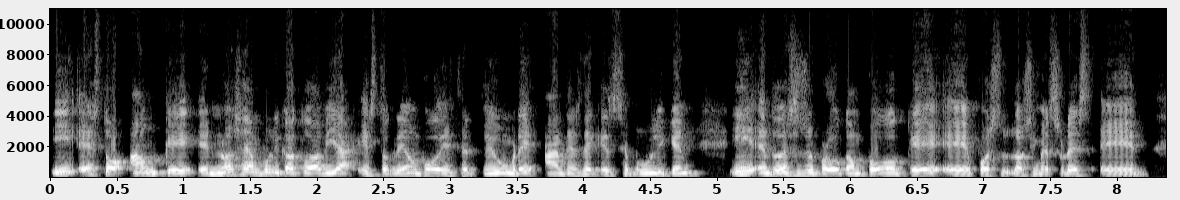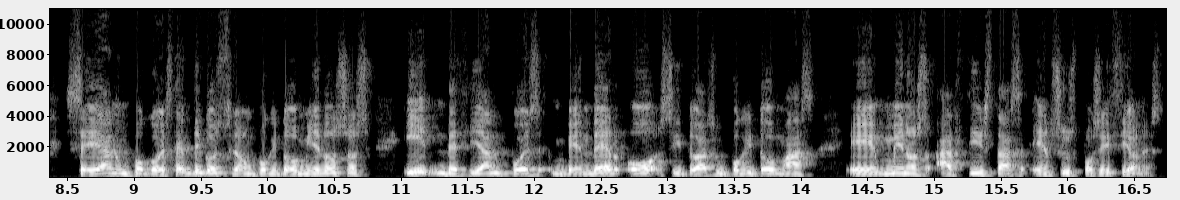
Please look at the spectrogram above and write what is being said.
Y esto, aunque no se hayan publicado todavía, esto crea un poco de incertidumbre antes de que se publiquen. Y entonces eso provoca un poco que eh, pues los inversores eh, sean un poco escépticos, sean un poquito miedosos y decidan pues vender o situarse un poquito más eh, menos alcistas en sus posiciones.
